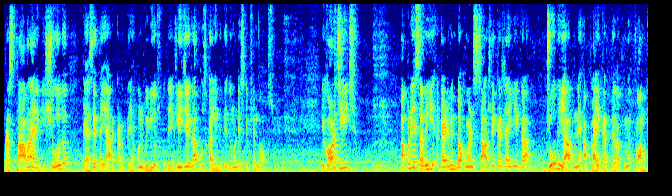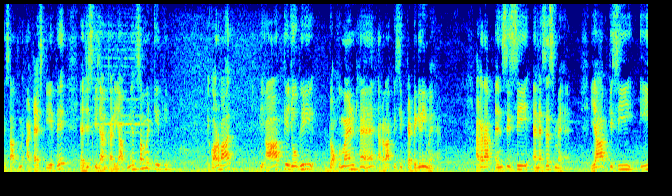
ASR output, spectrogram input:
प्रस्तावना यानी कि शोध कैसे तैयार करते हैं। उन वीडियोस को देख लीजिएगा, उसका लिंक दे दूँगा डिस्क्रिप्शन बॉक्स में। एक और चीज़, अपने सभी एकेडमिक डॉक्यूमेंट्स साथ लेकर जाइएगा। जो भी आपने अप्लाई करते वक्त में फॉर्म के साथ में अटैच किए थे या जिसकी जानकारी आपने सबमिट की थी। एक और बात कि आपके जो भी डॉक्यूमेंट हैं, अगर आप किसी कैटेगरी में हैं, अगर आप एनसीसी एनएसएस में हैं, या आप किसी E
